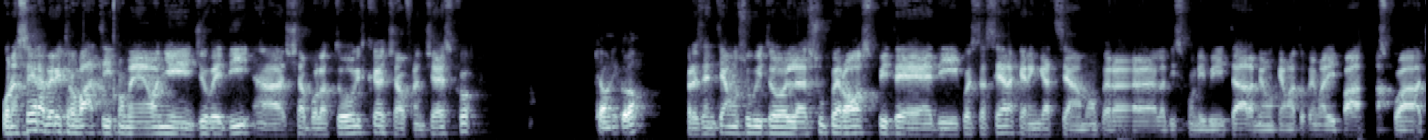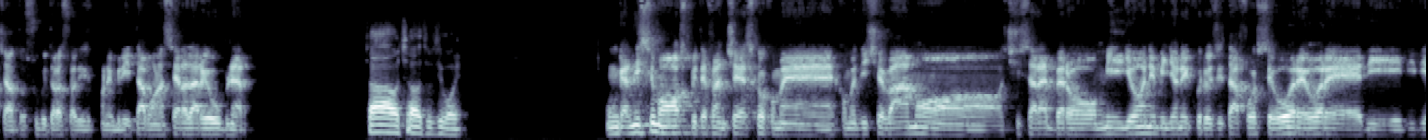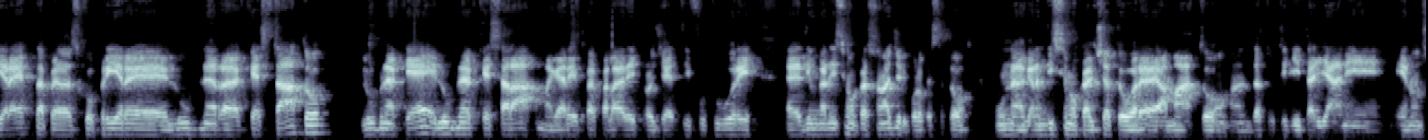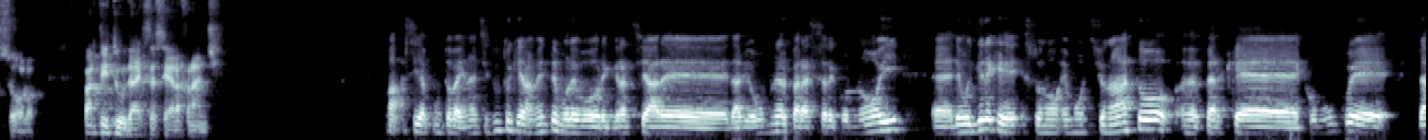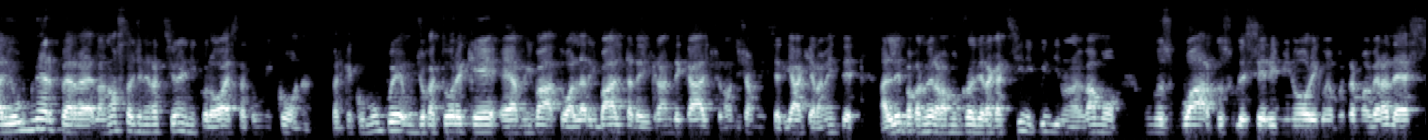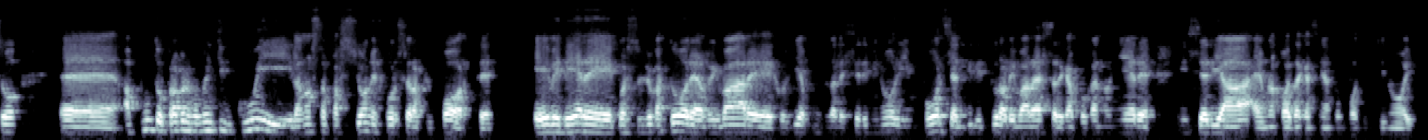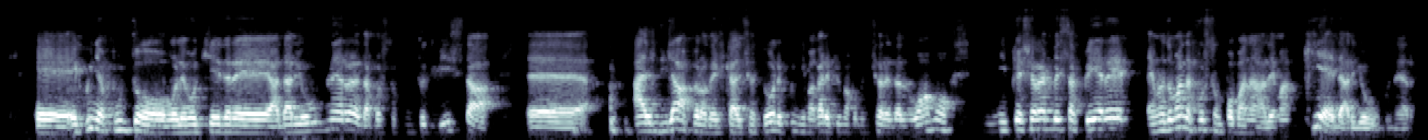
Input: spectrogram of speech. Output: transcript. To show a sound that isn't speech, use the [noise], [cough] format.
Buonasera, ben ritrovati come ogni giovedì a Sciabola Talk. Ciao Francesco. Ciao Nicolò. Presentiamo subito il super ospite di questa sera che ringraziamo per eh, la disponibilità. L'abbiamo chiamato prima di Pasqua, ci ha dato subito la sua disponibilità. Buonasera Dario Ubner. Ciao, ciao a tutti voi. Un grandissimo ospite, Francesco, come, come, dicevamo, ci sarebbero milioni e milioni di curiosità, forse ore e ore di, di, diretta per scoprire l'Ubner che è stato, l'Ubner che è e l'Ubner che sarà, magari per parlare dei progetti futuri eh, di un grandissimo personaggio, di quello che è stato un grandissimo calciatore amato eh, da tutti gli italiani e non solo. Parti tu dai stasera, Franci. Ma sì, appunto, beh, innanzitutto chiaramente volevo ringraziare Dario Ubner per essere con noi. Eh, devo dire che sono emozionato eh, perché comunque Dario Ubner per la nostra generazione, Nicolò, è stato un'icona, perché comunque un giocatore che è arrivato alla ribalta del grande calcio, no? diciamo in Serie A, chiaramente all'epoca noi eravamo ancora dei ragazzini, quindi non avevamo uno sguardo sulle serie minori come potremmo avere adesso, eh, appunto proprio nel momento in cui la nostra passione forse era più forte e vedere questo giocatore arrivare così appunto dalle serie minori, imporsi, addirittura arrivare a essere capocannoniere in Serie A è una cosa che ha segnato un po' tutti noi. E, e quindi appunto volevo chiedere a Dario Ubner da questo punto di vista, eh, al di là però del calciatore, quindi magari prima cominciare dall'uomo, mi piacerebbe sapere, è una domanda forse un po' banale, ma chi è Dario Ubner?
